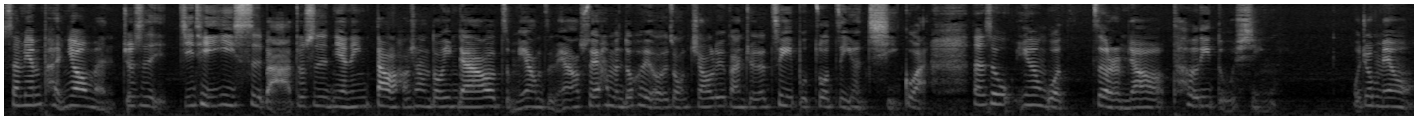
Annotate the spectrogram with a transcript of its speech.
身边朋友们就是集体意识吧，就是年龄到了好像都应该要怎么样怎么样，所以他们都会有一种焦虑感，觉得自己不做自己很奇怪。但是因为我这人比较特立独行，我就没有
